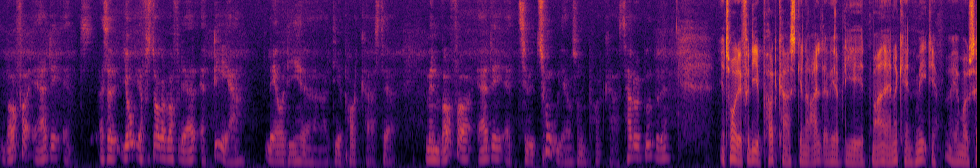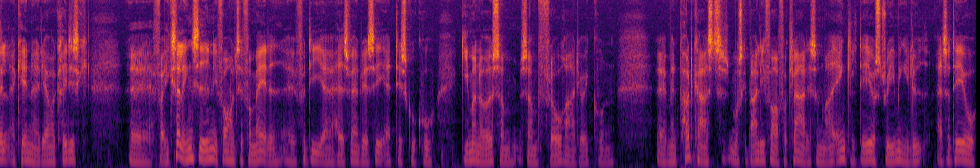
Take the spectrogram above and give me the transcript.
hvorfor er det, at... Altså, jo, jeg forstår godt, hvorfor det er, at DR laver de her, de her podcast her. Men hvorfor er det, at TV2 laver sådan en podcast? Har du et bud på det? Jeg tror, det er fordi, at podcast generelt er ved at blive et meget anerkendt medie, og jeg må jo selv erkende, at jeg var kritisk øh, for ikke så længe siden i forhold til formatet, øh, fordi jeg havde svært ved at se, at det skulle kunne give mig noget, som, som Flow Radio ikke kunne. Øh, men podcast, måske bare lige for at forklare det sådan meget enkelt, det er jo streaming i lyd. Altså det er jo,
